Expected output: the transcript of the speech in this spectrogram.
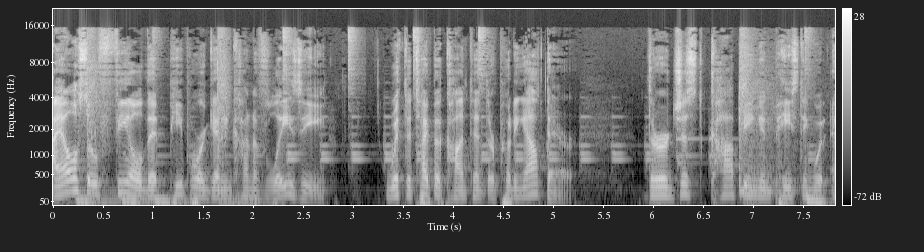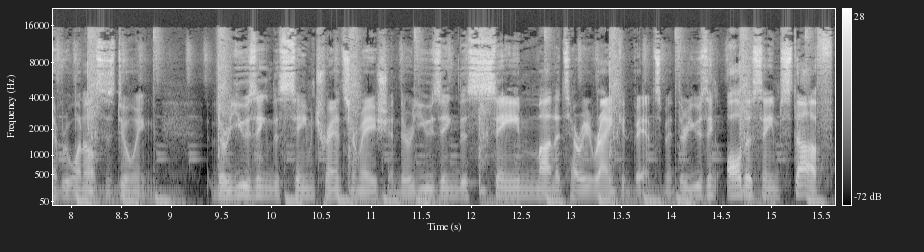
I also feel that people are getting kind of lazy with the type of content they're putting out there. They're just copying and pasting what everyone else is doing. They're using the same transformation. They're using the same monetary rank advancement. They're using all the same stuff.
